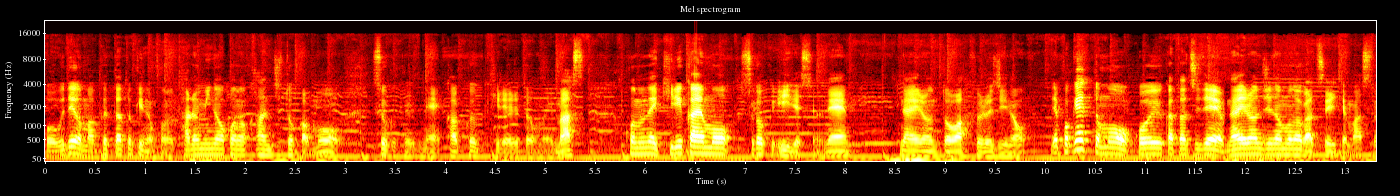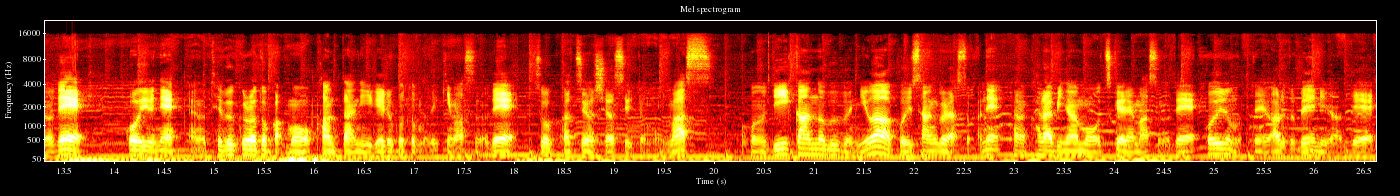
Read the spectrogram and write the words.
こう腕をまくった時のこのたるみのこの感じとかもすごくねかっこよく着れると思います。このね切り替えもすごくいいですよね。ナイロンとワッフル地のでポケットもこういう形でナイロン地のものがついてますのでこういうねあの手袋とかも簡単に入れることもできますのですごく活用しやすいと思います。この D カンの部分にはこういうサングラスとかねカラビナもつけれますのでこういうのも、ね、あると便利なんで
